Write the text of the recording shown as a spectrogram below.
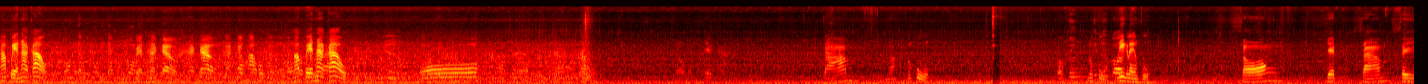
ห้า แปดห้าเก้าแปดห้าเก้าห้าเก้าห้าเก้าห้าหกห้าแปดห้าเก้าโอ้สามเนาะหลวงปู่ลองตึงหลวงปู่เลขอะไรหลวงปู่สองเจ็ดสามสี่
